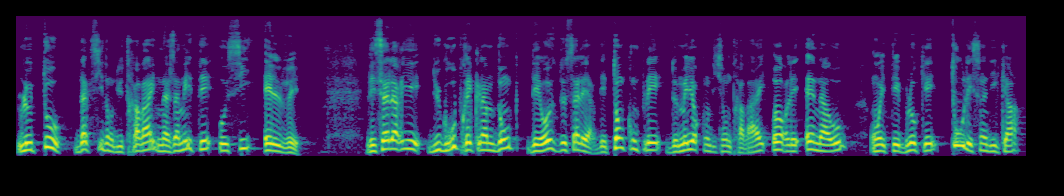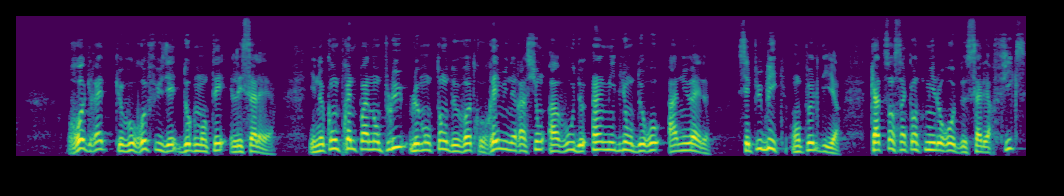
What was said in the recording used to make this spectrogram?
Le taux d'accident du travail n'a jamais été aussi élevé. Les salariés du groupe réclament donc des hausses de salaire, des temps complets, de meilleures conditions de travail. Or, les NAO ont été bloqués. Tous les syndicats regrettent que vous refusiez d'augmenter les salaires. Ils ne comprennent pas non plus le montant de votre rémunération à vous de 1 million d'euros annuels. C'est public, on peut le dire. 450 000 euros de salaire fixe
